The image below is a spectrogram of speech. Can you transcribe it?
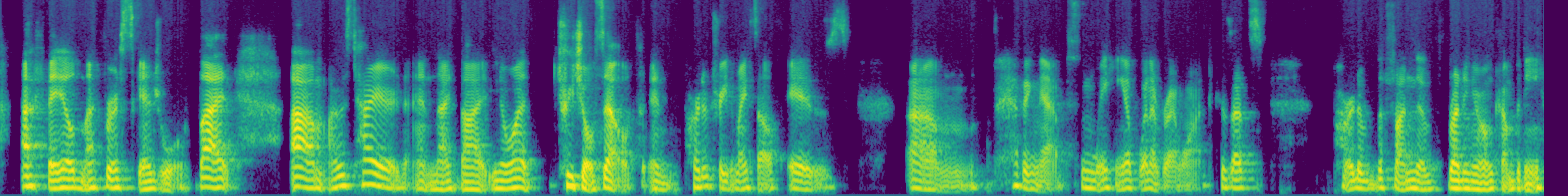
I failed my first schedule. But um, I was tired and I thought, you know what, treat yourself. And part of treating myself is um, having naps and waking up whenever I want, because that's part of the fun of running your own company.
